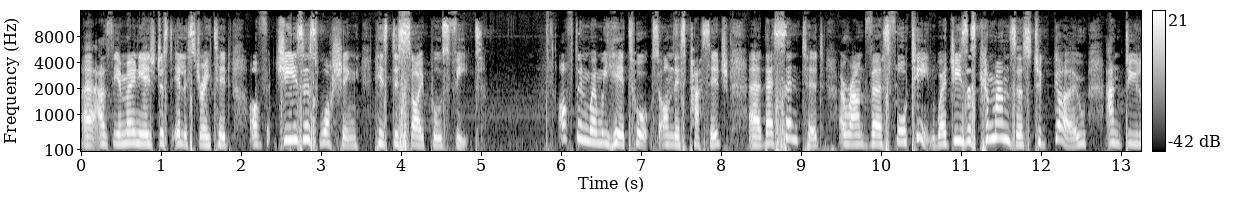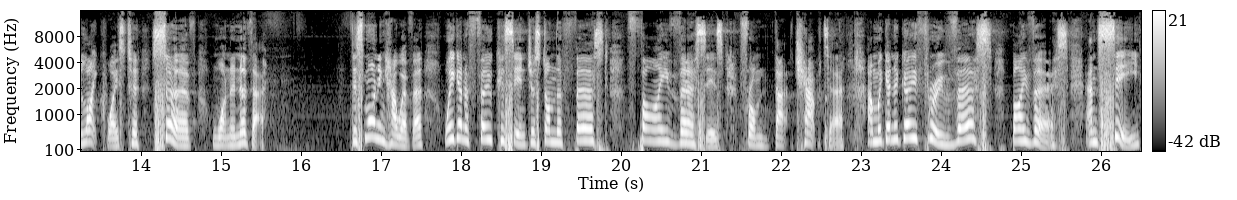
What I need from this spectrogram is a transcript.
uh, as the Ammoniers just illustrated, of Jesus washing his disciples' feet. Often, when we hear talks on this passage, uh, they're centered around verse 14, where Jesus commands us to go and do likewise, to serve one another. This morning, however, we're going to focus in just on the first five verses from that chapter. And we're going to go through verse by verse and see,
